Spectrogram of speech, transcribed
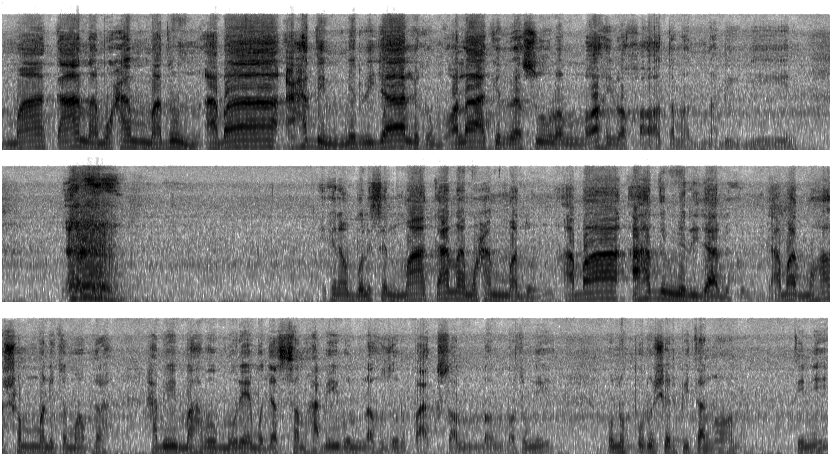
মা কানা মুহাম্মাদুন আবা আহাদিম মির রিজালিকুম ওয়ালাকির রাসূলুল্লাহি ওয়া খাতামান নাবিয়্যিন। এখানে বলেছেন, মা কানা মুহাম্মাদুন আবা আহাদিম মির রিজালিকুম। আমার মহাসম্মানিত মোহাম্মদ হাবিব মাহবুব নূরে মুজাসসাম হাবিবুল্লাহ হুজুর পাক সাল্লাল্লাহু তিনি কোনো পুরুষের পিতা নন। তিনি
